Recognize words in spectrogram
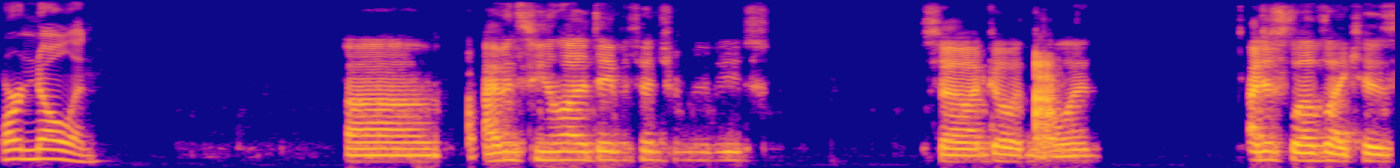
or Nolan? Um, I haven't seen a lot of David Fincher movies, so I'd go with Nolan. I just love like his,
